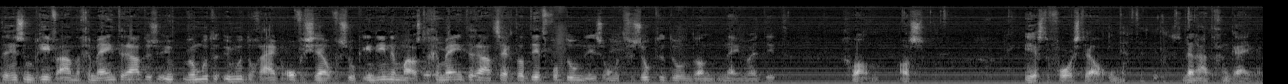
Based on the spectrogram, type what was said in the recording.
er is een brief aan de gemeenteraad. Dus u, we moeten, u moet nog eigenlijk een officieel verzoek indienen. Maar als de gemeenteraad zegt dat dit voldoende is om het verzoek te doen, dan nemen we dit gewoon als eerste voorstel om daarna te gaan kijken.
